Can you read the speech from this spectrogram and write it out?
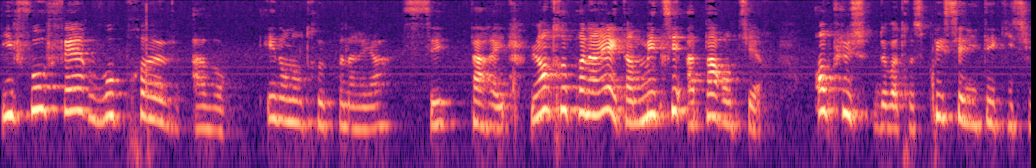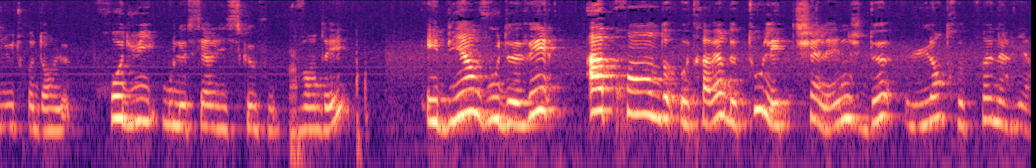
il faut faire vos preuves avant. Et dans l'entrepreneuriat, c'est pareil. L'entrepreneuriat est un métier à part entière. En plus de votre spécialité qui s'illustre dans le produit ou le service que vous vendez, eh bien, vous devez apprendre au travers de tous les challenges de l'entrepreneuriat.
